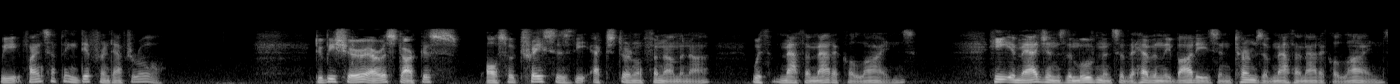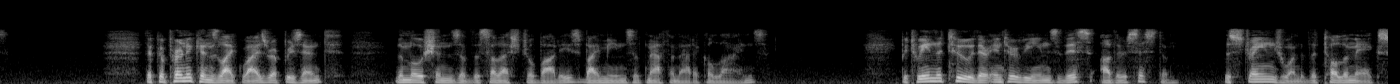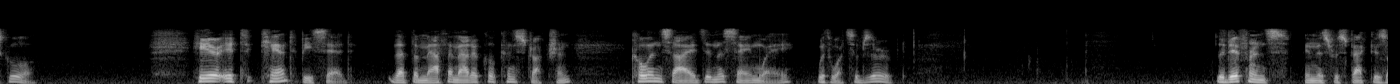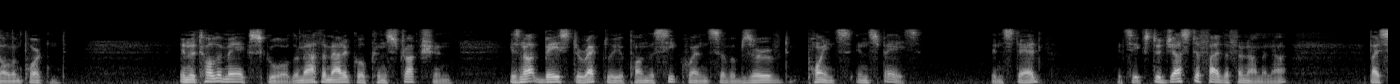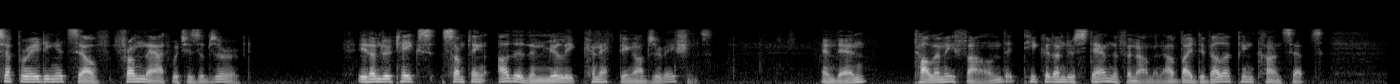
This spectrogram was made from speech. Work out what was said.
we find something different after all. To be sure, Aristarchus also traces the external phenomena with mathematical lines. He imagines the movements of the heavenly bodies in terms of mathematical lines. The Copernicans likewise represent the motions of the celestial bodies by means of mathematical lines. Between the two, there intervenes this other system, the strange one of the Ptolemaic school. Here it can't be said that the mathematical construction coincides in the same way with what's observed. The difference in this respect is all important. In the Ptolemaic school, the mathematical construction is not based directly upon the sequence of observed points in space. Instead, it seeks to justify the phenomena by separating itself from that which is observed. It undertakes something other than merely connecting observations. And then Ptolemy found that he could understand the phenomena by developing concepts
